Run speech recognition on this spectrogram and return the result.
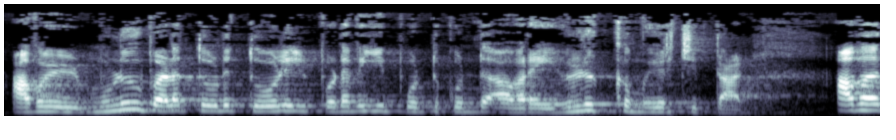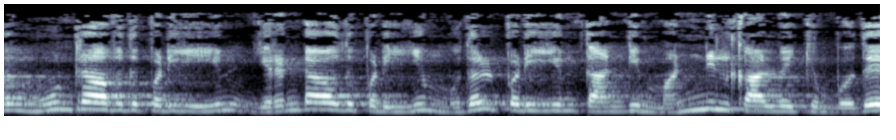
அவள் முழு பலத்தோடு தோளில் புடவையை போட்டுக்கொண்டு அவரை இழுக்க முயற்சித்தாள். அவர் மூன்றாவது படியையும் இரண்டாவது படியையும் முதல் படியையும் தாண்டி மண்ணில் கால் வைக்கும்போது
